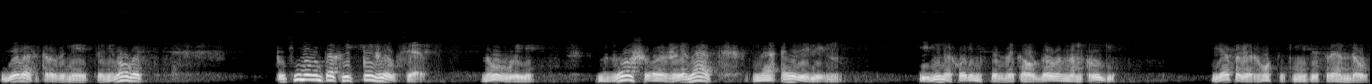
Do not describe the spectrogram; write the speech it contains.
Для вас это, разумеется, не новость. Почему он так и пыжился? Ну, вы...» Джошуа женат на Эвелин, и мы находимся в заколдованном круге. Я повернулся к миссис Рэндалл.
